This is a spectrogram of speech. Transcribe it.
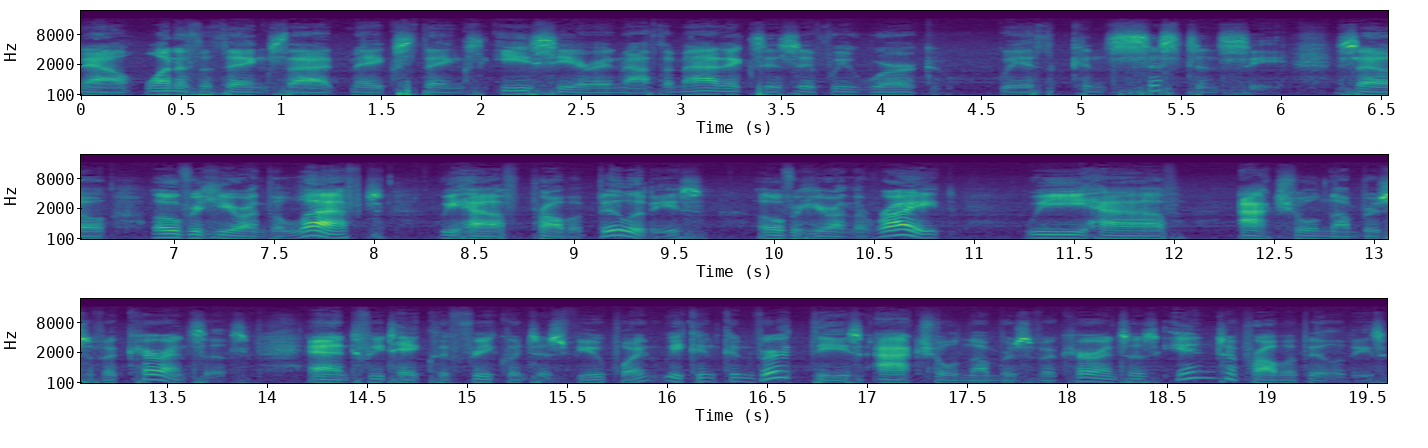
Now, one of the things that makes things easier in mathematics is if we work with consistency. So over here on the left, we have probabilities. Over here on the right, we have actual numbers of occurrences. And if we take the frequentist viewpoint, we can convert these actual numbers of occurrences into probabilities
